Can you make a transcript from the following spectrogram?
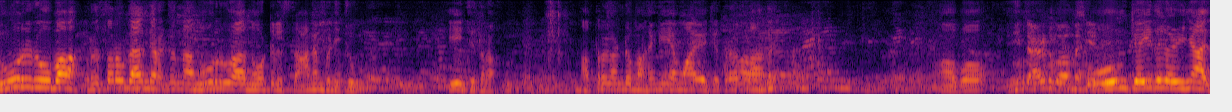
നൂറ് രൂപ റിസർവ് ബാങ്ക് ഇറക്കുന്ന നൂറ് രൂപ നോട്ടിൽ സ്ഥാനം പിടിച്ചു. ഈ ചിത്രം. അത്ര കണ്ട് മഹനീയമായ ചിത്രങ്ങളാണ്. അപ്പോൾ സൂം ചെയ്ത് കഴിഞ്ഞാൽ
